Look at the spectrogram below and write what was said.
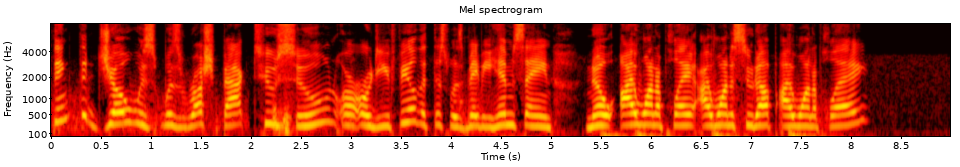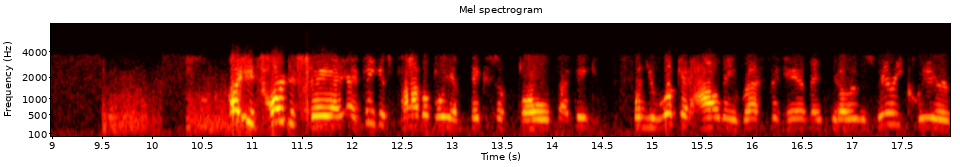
think that Joe was was rushed back too soon, or or do you feel that this was maybe him saying, "No, I want to play. I want to suit up. I want to play." Uh, it's hard to say. I, I think it's probably a mix of both. I think when you look at how they rested him, and you know, it was very clear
